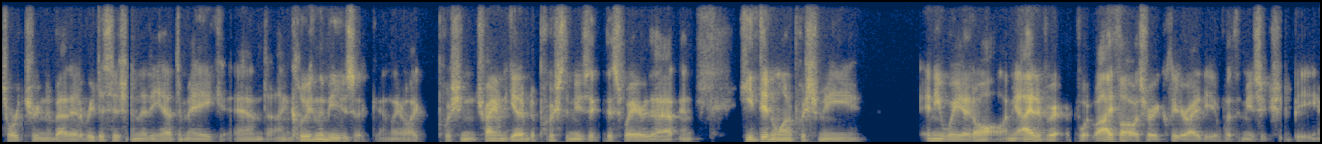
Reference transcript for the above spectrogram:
torturing about every decision that he had to make, and uh, including the music. And they were like pushing, trying to get him to push the music this way or that, and he didn't want to push me any way at all. I mean, I had a very, what I thought was a very clear idea of what the music should be,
